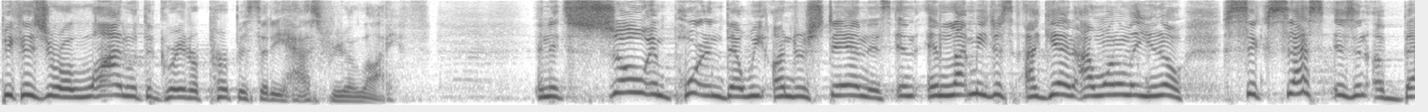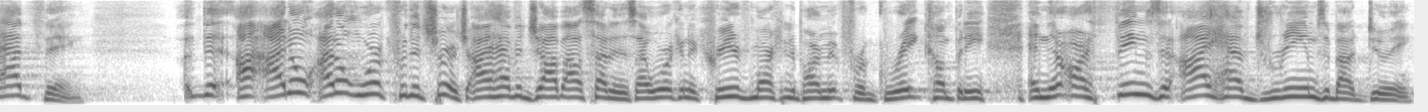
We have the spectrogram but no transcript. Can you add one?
because you're aligned with the greater purpose that He has for your life. And it's so important that we understand this. And, and let me just, again, I want to let you know success isn't a bad thing. I don't, I don't work for the church. I have a job outside of this. I work in a creative marketing department for a great company, and there are things that I have dreams about doing.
